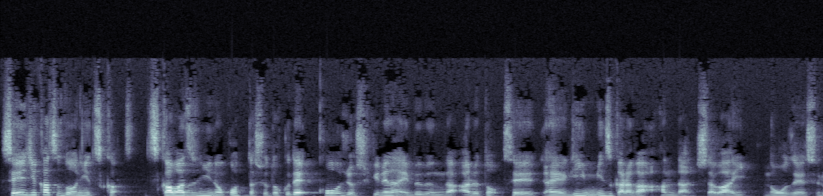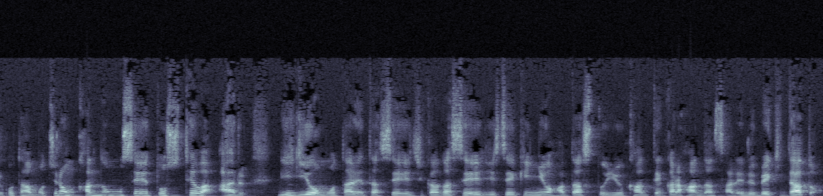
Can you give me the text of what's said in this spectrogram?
政治活動に使わずに残った所得で控除しきれない部分があると、せえー議員自らが判断した場合、納税することはもちろん可能性としてはある。疑義を持たれた政治家が政治責任を果たすという観点から判断されるべきだと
